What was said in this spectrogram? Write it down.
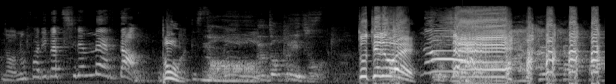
No, non fare i pezzi di merda! Boom. Oh, No. Non t'ho preso. Tutti e due! Sì!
